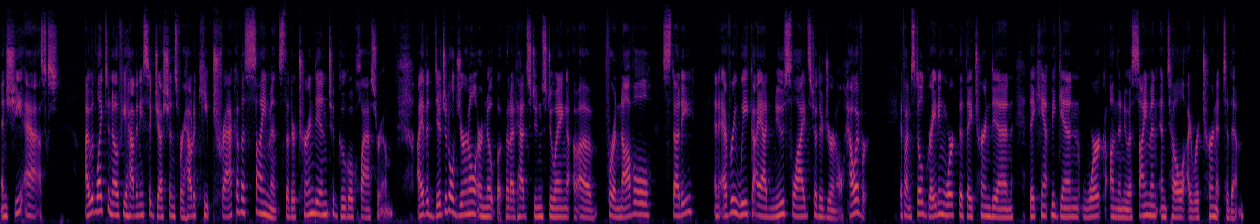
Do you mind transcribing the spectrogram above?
And she asks, I would like to know if you have any suggestions for how to keep track of assignments that are turned into Google Classroom. I have a digital journal or notebook that I've had students doing uh, for a novel study, and every week I add new slides to their journal. However, if I'm still grading work that they turned in, they can't begin work on the new assignment until I return it to them.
